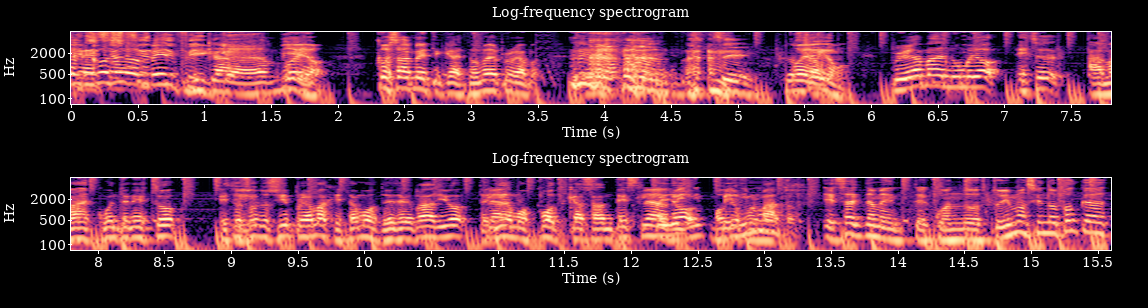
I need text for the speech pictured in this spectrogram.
definición cosa métrica. Bueno, cosas métricas, nombre del programa. Sí. Bueno, digamos. programa número. Esto, además, cuenten esto. Estos Sí. son los 100 programas que estamos desde radio. Teníamos podcast antes, Claro, pero veni- otro venimos- formato. Exactamente, cuando estuvimos haciendo podcast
